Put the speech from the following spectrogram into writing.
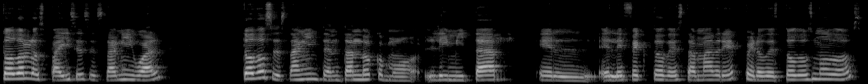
todos los países están igual, todos están intentando como limitar el, el efecto de esta madre, pero de todos modos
